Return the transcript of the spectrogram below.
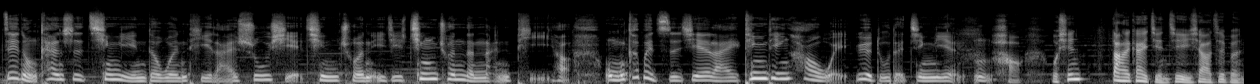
这种看似轻盈的文体来书写青春以及青春的难题。哈，我们可不可以直接来听听浩伟阅读的经验？嗯，好，我先大概简介一下这本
